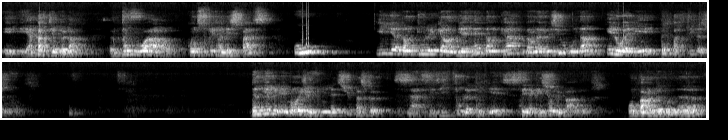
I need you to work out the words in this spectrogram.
et, et, à partir de là, euh, pouvoir construire un espace où il y a dans tous les cas un bien-être, dans, le dans la mesure où on a éloigné pour partie la souffrance. Dernier élément, et je finis là-dessus parce que ça saisit tout l'atelier, c'est la question du paradoxe. On parle de bonheur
